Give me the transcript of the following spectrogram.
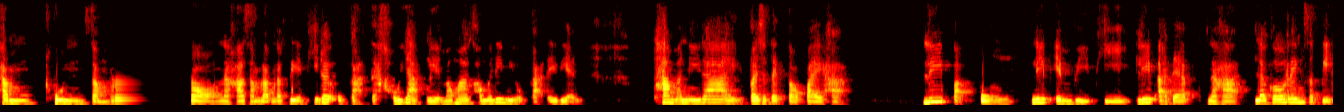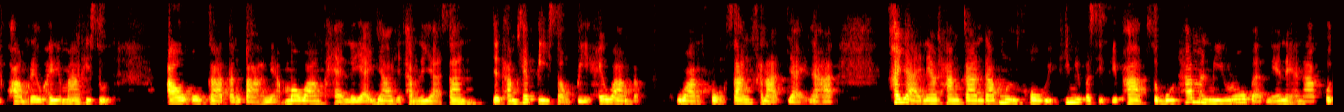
ทำทุนสำรองนะคะสำหรับนักเรียนที่ได้โอกาสแต่เขาอยากเรียนมากๆเขาไม่ได้มีโอกาสได้เรียนทำอันนี้ได้ไปสเต็ปต่อไปค่ะ รีบปรับปรุง รีบ MVP รีบ adapt นะคะ แล้วก็เร่งสปีดความเร็วให้ได้มากที่สุดเอาโอกาสต่างๆเนี่ยมาวางแผนระยะยาวอย่าทำระยะสั้นอย่าทำแค่ปีสองปีให้วางแบบวางโครงสร้างขนาดใหญ่นะคะ ขยายแนวทางการรับมือโควิดที่มีประสิทธิภาพ สมมติถ้ามันมีโรคแบบนี้ในอนาคต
